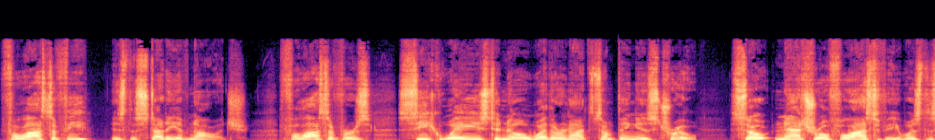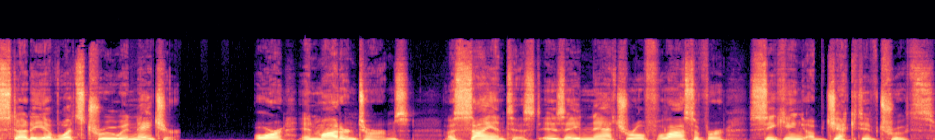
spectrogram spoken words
Philosophy is the study of knowledge. Philosophers seek ways to know whether or not something is true. So, natural philosophy was the study of what's true in nature. Or, in modern terms, a scientist is a natural philosopher seeking objective truths.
